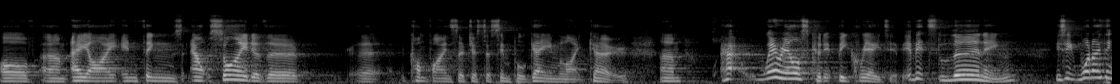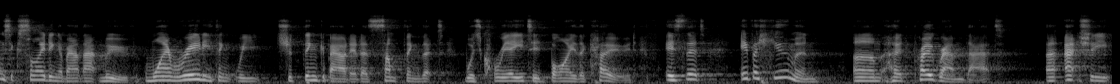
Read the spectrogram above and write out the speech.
of um, AI in things outside of the uh, confines of just a simple game like Go. Um, how, where else could it be creative? If it's learning, you see, what I think is exciting about that move, and why I really think we should think about it as something that was created by the code, is that if a human um, had programmed that, uh, actually,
